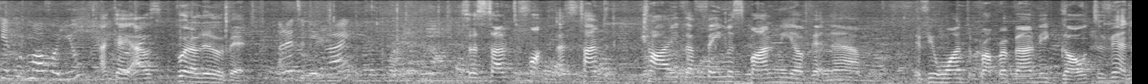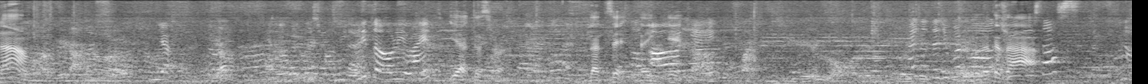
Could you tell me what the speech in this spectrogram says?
Can put more for you. Okay, I'll put a little bit. A little bit, right? So it's time to find, it's time to try the famous banh mi of Vietnam. If you want the proper banh mi, go to Vietnam. Yeah. This. A little only, right? Yeah, that's right. That's it. Thank Oh, you. okay. Hey, so did you Look at that. sauce? No,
